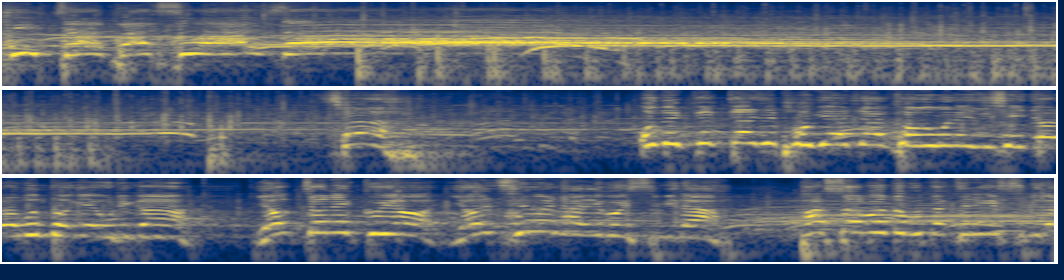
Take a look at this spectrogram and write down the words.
힘찬 박수와 함성! 자, 오늘 끝까지 포기하지 않고 응원해주신 여러분 덕에 우리가 역전했고요. 연승을 달리고 있습니다. 박수 한 번 더 부탁드리겠습니다.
